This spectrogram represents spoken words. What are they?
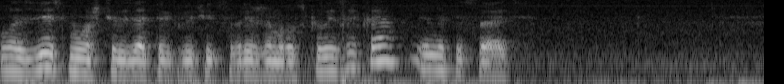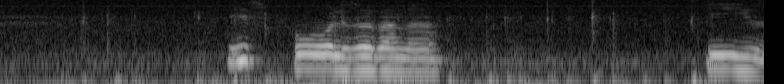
Вот здесь можете взять, переключиться в режим русского языка и написать использовано из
